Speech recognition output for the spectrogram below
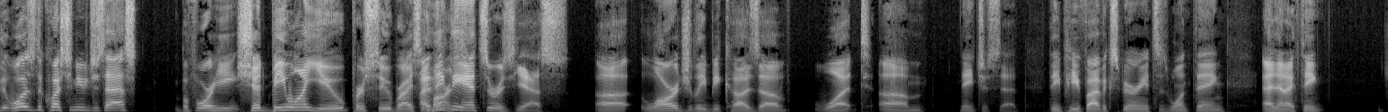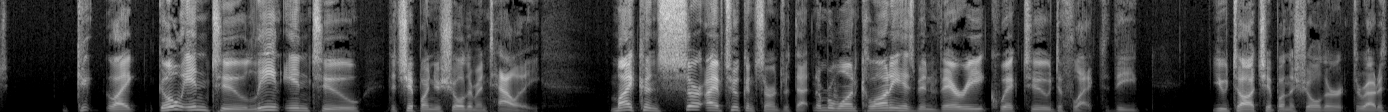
what was the question you just asked before he? Should BYU pursue Bryson I think Barnes? the answer is yes, uh, largely because of what um, Nate just said. The P5 experience is one thing, and then I think like go into lean into the chip on your shoulder mentality. My concern, I have two concerns with that. Number one, Kalani has been very quick to deflect the Utah chip on the shoulder throughout his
